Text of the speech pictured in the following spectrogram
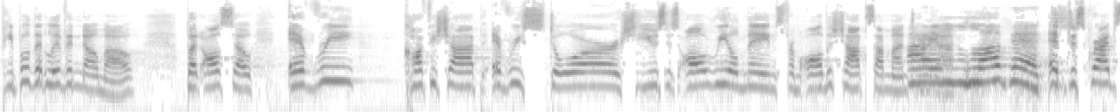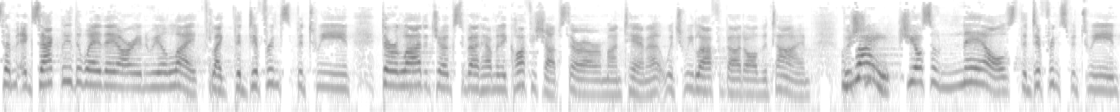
people that live in Nomo, but also every coffee shop, every store. She uses all real names from all the shops on Montana. I love it. and describes them exactly the way they are in real life. Like the difference between, there are a lot of jokes about how many coffee shops there are in Montana, which we laugh about all the time. But Right. she, she also nails the difference between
